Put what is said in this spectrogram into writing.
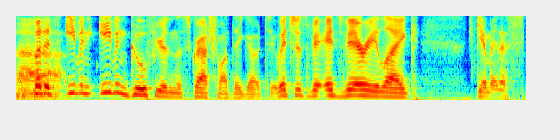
Uh, but it's even even goofier than the scratch font they go to. It's just it's very like, give me the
